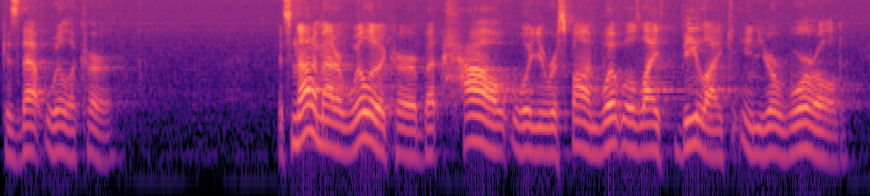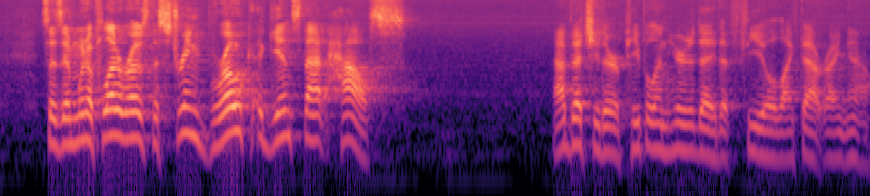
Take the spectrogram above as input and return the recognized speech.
because that will occur. It's not a matter will it occur, but how will you respond? What will life be like in your world? It says, And when a flood arose, the string broke against that house. I bet you there are people in here today that feel like that right now.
